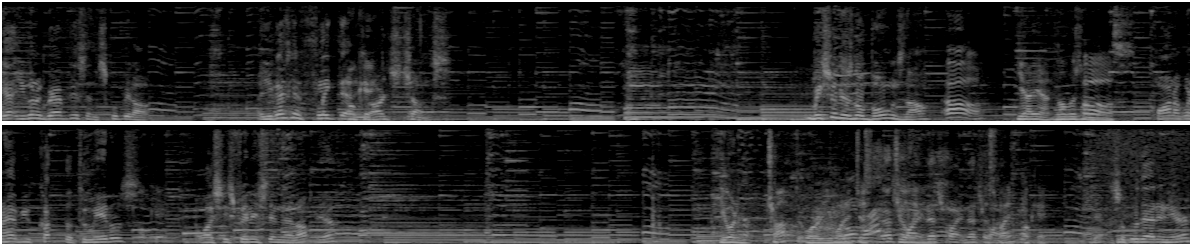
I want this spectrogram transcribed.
yeah, you're gonna grab this and scoop it out. And you guys can flake that Okay. in large chunks. Make sure there's no bones now. Oh, Yeah, yeah, no, there's no Oh. bones. Juan, I'm gonna have you cut the tomatoes Okay. while she's finishing that up, yeah? You want it chopped or you want No, it just no, that's julienne? fine, that's fine, that's That's fine. fine? Okay. Yeah, so put that in here,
